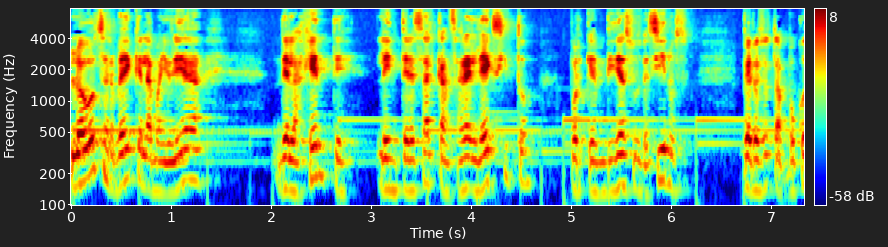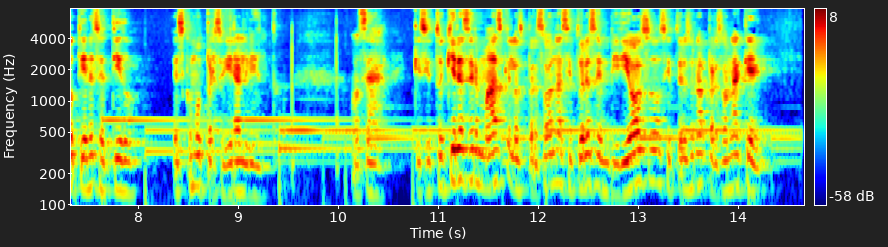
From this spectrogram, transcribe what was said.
luego observé que la mayoría de la gente le interesa alcanzar el éxito, porque envidia a sus vecinos, pero eso tampoco tiene sentido, es como perseguir al viento. O sea, que si tú quieres ser más que las personas, si tú eres envidioso, si tú eres una persona que,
